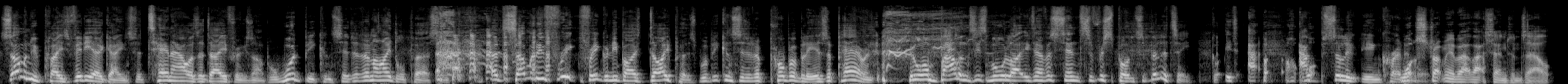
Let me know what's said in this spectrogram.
someone who plays video games for 10 hours a day, for example, would be considered an idle person. and someone who fre- frequently buys diapers would be considered a probably as a parent, who on balance is more likely to have a sense of responsibility. It's a- absolutely incredible. what struck me about that sentence, Al,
